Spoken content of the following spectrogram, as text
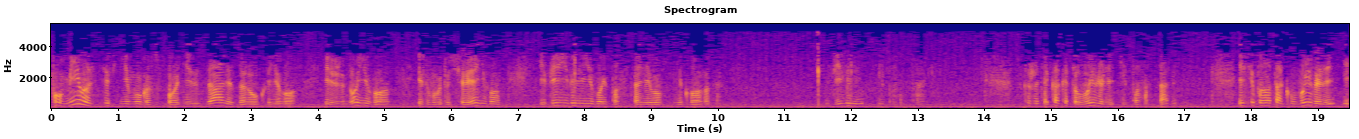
по милости к нему Господней взяли за руку его, и жену его, и двух дочерей его, и вывели его, и поставили его вне города. Вывели и поставили. Скажите, как это вывели и поставили? Если было так, вывели и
